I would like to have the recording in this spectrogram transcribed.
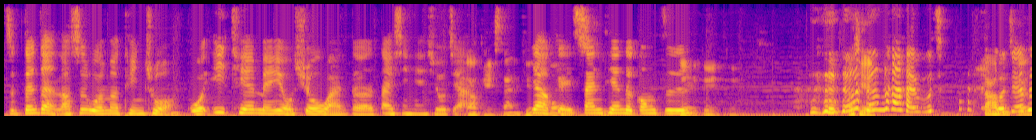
这等等，老师，我有没有听错？我一天没有休完的带薪年休假要给三天，要给三天的工资。对对对，而且 那还不错。我觉得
